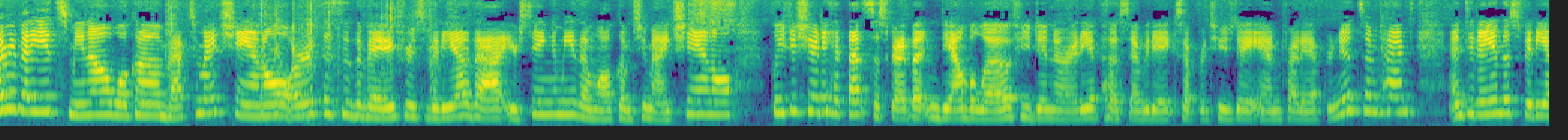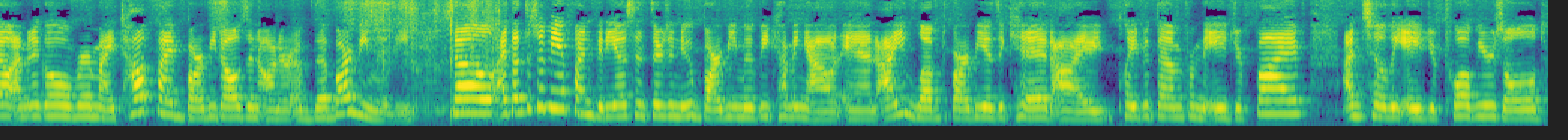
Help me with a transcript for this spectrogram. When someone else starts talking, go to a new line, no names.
Hi everybody, it's Mena. Welcome back to my channel, or if this is the very first video that you're seeing of me, then welcome to my channel. Please be sure to hit that subscribe button down below if you didn't already. I post every day except for Tuesday and Friday afternoon sometimes. And today in this video, I'm going to go over my top five Barbie dolls in honor of the Barbie movie. So I thought this would be a fun video since there's a new Barbie movie coming out. And I loved Barbie as a kid. I played with them from the age of five until the age of 12 years old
